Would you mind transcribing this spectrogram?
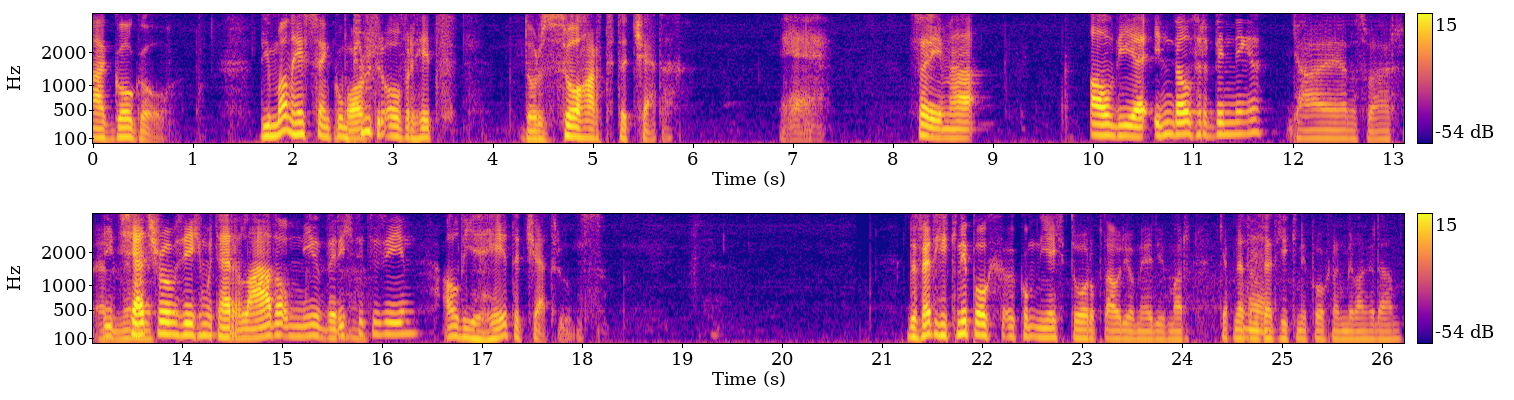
a gogo. Die man heeft zijn computer overhit door zo hard te chatten. ja. Sorry, maar al die eh, inbelverbindingen, Ja, ja, dat is waar. En, die chatrooms die je moet herladen om nieuwe berichten te zien... Al die hete chatrooms. De vettige knipoog eh, komt niet echt door op het audiomedium, maar ik heb net een vettige knipoog naar Milan gedaan.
